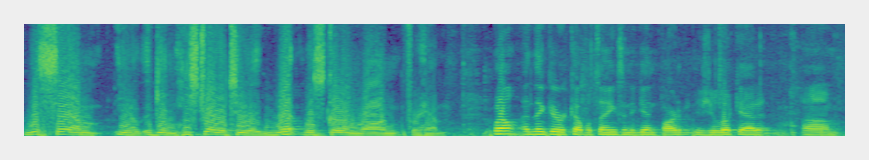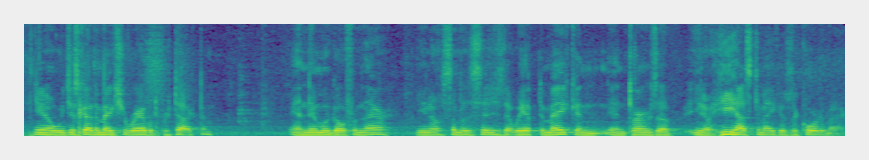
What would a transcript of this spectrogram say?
with Sam, you know, again, he struggled too. Like, what was going wrong for him? Well, I think there are a couple things, and again, part of it is you look at it. Um, you know, we just got to make sure we're able to protect them, and then we'll go from there. You know, some of the decisions that we have to make, in, in terms of you know he has to make as a quarterback.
